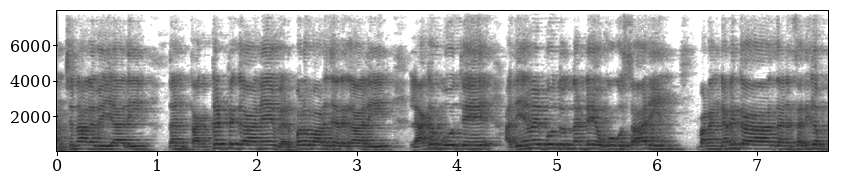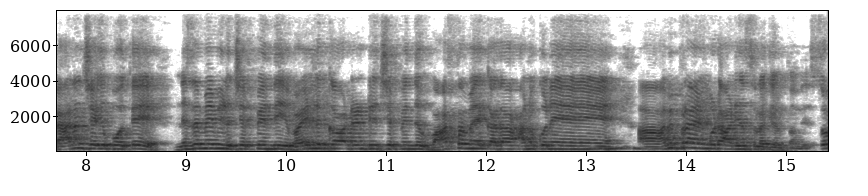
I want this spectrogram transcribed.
అంచనాలు వేయాలి. దానికి తగ్గట్టుగానే వెర్బల్ వారు జరగాలి. లేకపోతే అది ఏమైపోతుందంటే ఒక్కొక్కసారి మనం కనుక దాన్ని సరిగ్గా బ్యాలెన్స్ చేయకపోతే నిజమే వీళ్ళు చెప్పింది వైల్డ్ కార్డ్ అంటే చెప్పింది వాస్తవమే కదా అనుకునే అభిప్రాయం కూడా ఆడియన్స్లోకి వెళ్తుంది. సో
